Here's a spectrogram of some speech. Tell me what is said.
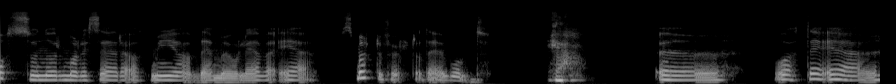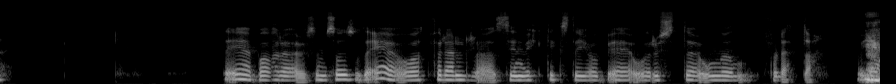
også normaliserer at mye av det med å leve er smertefullt, og det er vondt. Ja. Uh, og at det er Det er bare liksom sånn som det er, og at foreldre sin viktigste jobb er å ruste ungene for dette. Og gi Ja.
